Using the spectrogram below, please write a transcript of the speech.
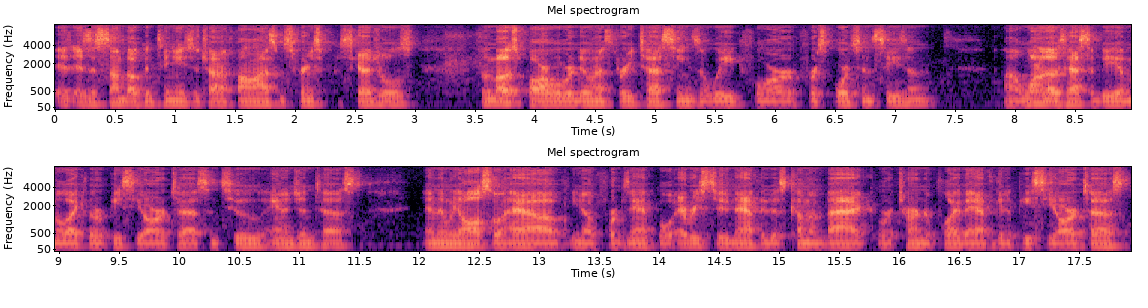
as, the Sun Belt continues to try to finalize some spring schedules, for the most part, what we're doing is three testings a week for, for sports in season. Uh, one of those has to be a molecular PCR test and two antigen tests. And then we also have, you know, for example, every student athlete that's coming back or return to play, they have to get a PCR test.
